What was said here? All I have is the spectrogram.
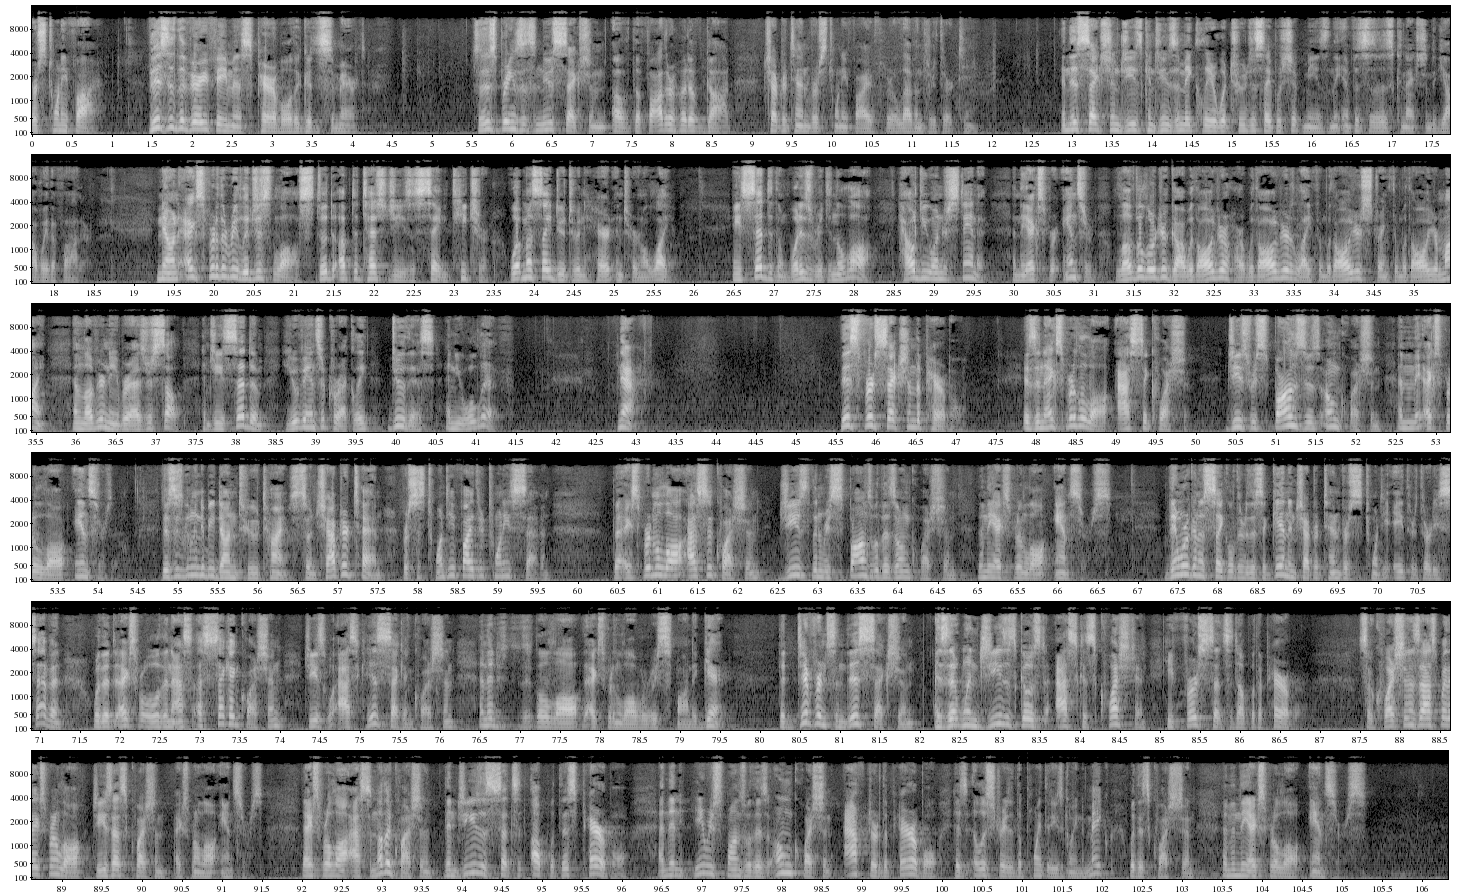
verse 25. This is the very famous parable of the Good Samaritan. So this brings us a new section of the fatherhood of God, chapter 10, verse 25 through 11 through 13. In this section, Jesus continues to make clear what true discipleship means and the emphasis of his connection to Yahweh the Father. Now, an expert of the religious law stood up to test Jesus, saying, Teacher, what must I do to inherit eternal life? And he said to them, What is written in the law? How do you understand it? And the expert answered, Love the Lord your God with all of your heart, with all of your life, and with all your strength, and with all your mind, and love your neighbor as yourself. And Jesus said to him, You have answered correctly. Do this, and you will live. Now, this first section of the parable is an expert of the law asks a question. Jesus responds to his own question, and then the expert of the law answers it. This is going to be done two times. So in chapter 10, verses 25 through 27, the expert in the law asks a question, Jesus then responds with his own question, then the expert in the law answers. Then we're going to cycle through this again in chapter 10, verses 28 through 37, where the expert will then ask a second question. Jesus will ask his second question, and then the law, the expert in the law will respond again. The difference in this section is that when Jesus goes to ask his question, he first sets it up with a parable. So, question is asked by the expert in law. Jesus asks a question. Expert in law answers. The expert in law asks another question. Then Jesus sets it up with this parable and then he responds with his own question after the parable has illustrated the point that he's going to make with his question. And then the expert of law answers.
